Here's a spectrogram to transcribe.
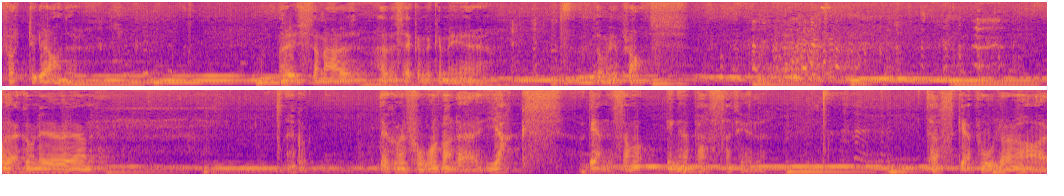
40 grader. Men ryssarna hade, hade säkert mycket mer. De är ju proffs. Och där kommer nu... Eh, där kom- kommer forward där, Jax. Ensam, ingen att passa till. Taskiga polare har.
